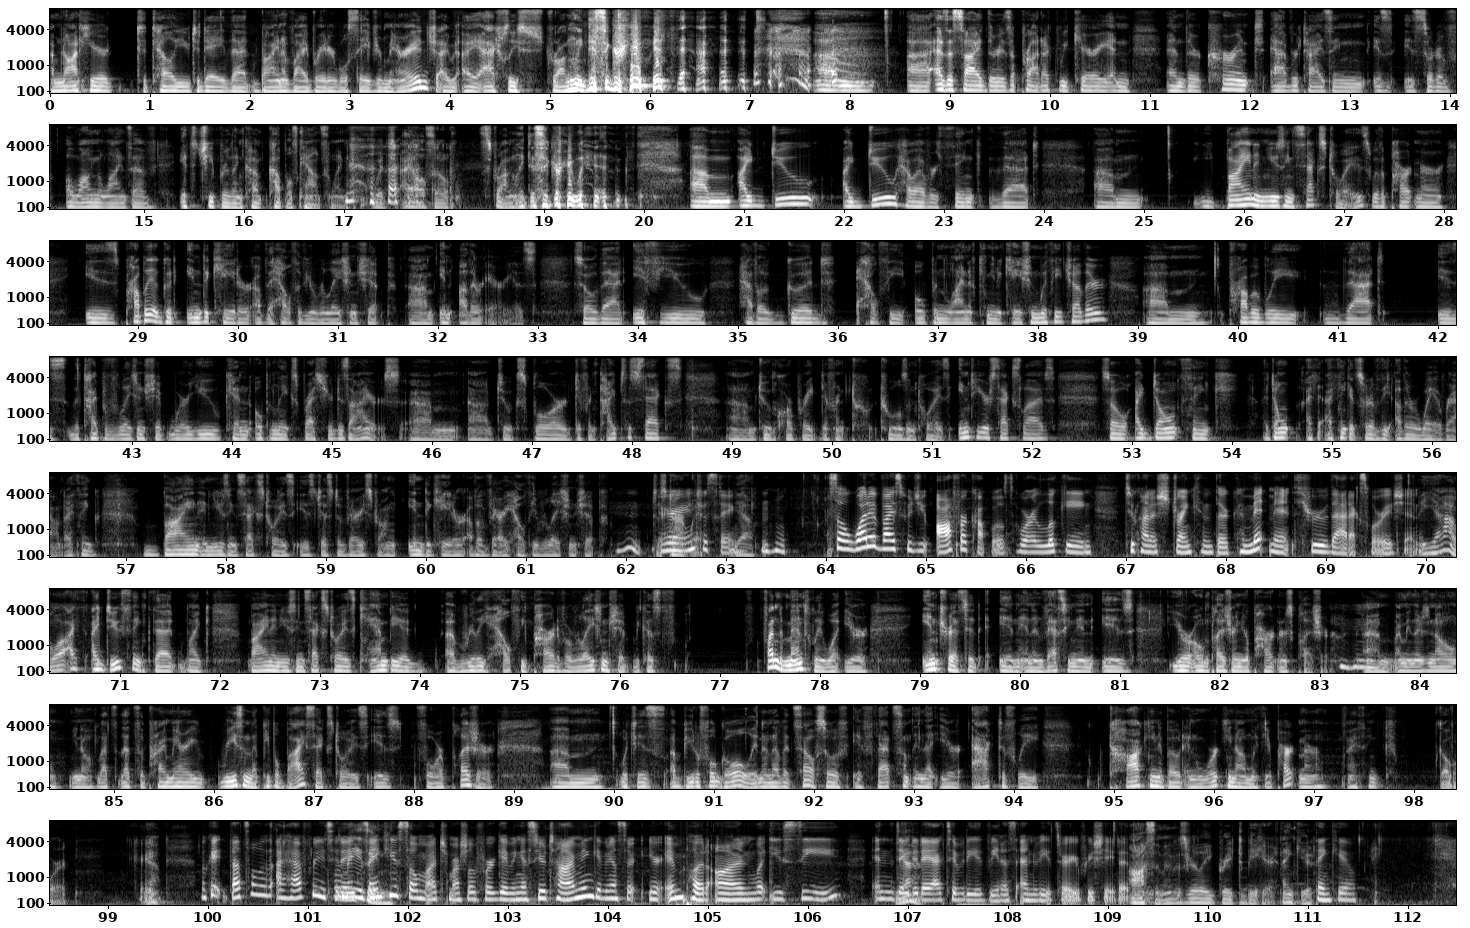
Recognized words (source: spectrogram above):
I'm not here to tell you today that buying a vibrator will save your marriage. I, I actually strongly disagree with that. um, uh, as a side, there is a product we carry, and and their current advertising is is sort of along the lines of it's cheaper than cou- couples counseling, which I also strongly disagree with. Um, I do I do, however, think that. Um, buying and using sex toys with a partner is probably a good indicator of the health of your relationship um, in other areas. So that if you have a good, healthy, open line of communication with each other, um, probably that is the type of relationship where you can openly express your desires um, uh, to explore different types of sex, um, to incorporate different t- tools and toys into your sex lives. So I don't think. I don't. I, th- I think it's sort of the other way around. I think buying and using sex toys is just a very strong indicator of a very healthy relationship. Mm, to very start with. interesting. Yeah. Mhm. So, what advice would you offer couples who are looking to kind of strengthen their commitment through that exploration? Yeah, well, I, I do think that like buying and using sex toys can be a, a really healthy part of a relationship because f- fundamentally what you're interested in and investing in is your own pleasure and your partner's pleasure. Mhm. Um, I mean, there's no, you know, that's that's the primary reason that people buy sex toys is for pleasure, um, which is a beautiful goal in and of itself. So if, if that's something that you're actively talking about and working on with your partner, I think go for it. Great. Okay, that's all I have for you today. Amazing. Thank you so much, Marshall, for giving us your time and giving us your, your input on what you see in the day to day activity of Venus Envy. It's very appreciated. Awesome. It was really great to be here. Thank you. Thank you.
